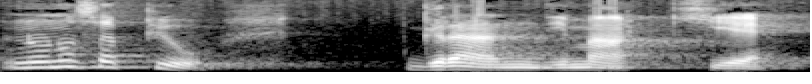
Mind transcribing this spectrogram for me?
non usa più grandi macchie,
